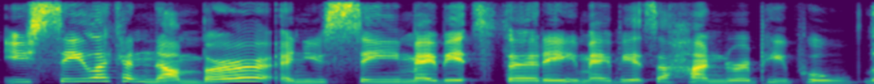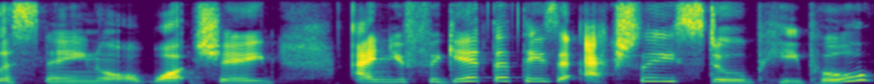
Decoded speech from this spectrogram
you see like a number and you see maybe it's 30 maybe it's 100 people listening or watching and you forget that these are actually still people.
